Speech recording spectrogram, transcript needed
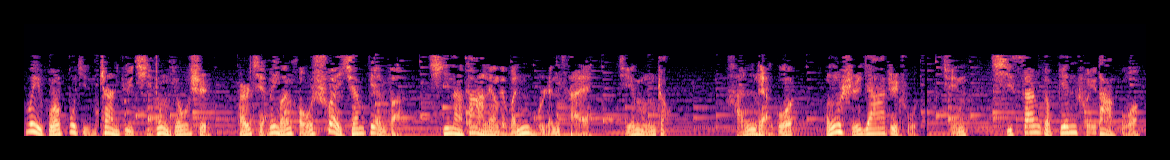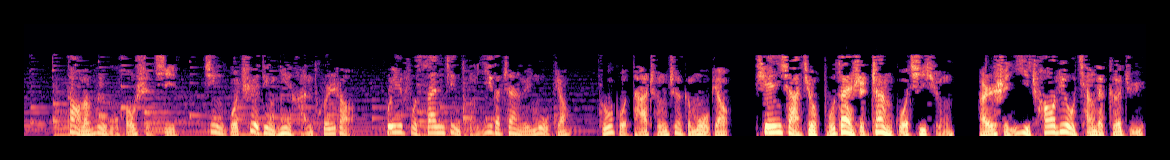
魏国不仅占据启动优势。而且魏文侯率先变法，吸纳大量的文武人才，结盟赵、韩两国，同时压制楚、秦、齐三个边陲大国。到了魏武侯时期，晋国确定灭韩吞赵，恢复三晋统一的战略目标。如果达成这个目标，天下就不再是战国七雄，而是一超六强的格局。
